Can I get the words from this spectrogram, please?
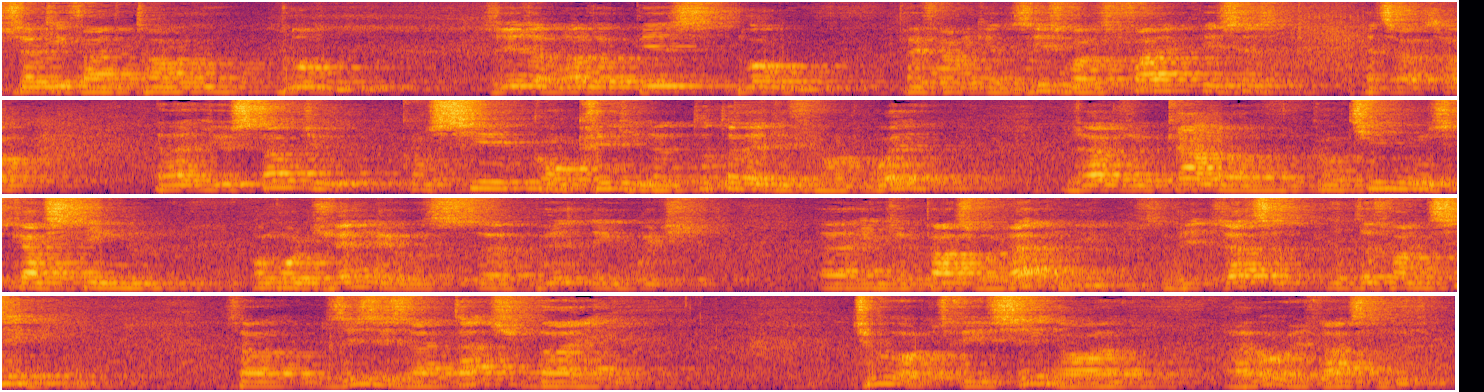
35 ton bloom. This is another piece, bloom. Prefabricated. This was five pieces, and so, uh, you start to conceive concrete in a totally different way. There's a kind of continuous casting, homogeneous uh, building which uh, in the past were happening. So that's a, a, different thing. So this is attached by two or three things. Or I always ask the,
